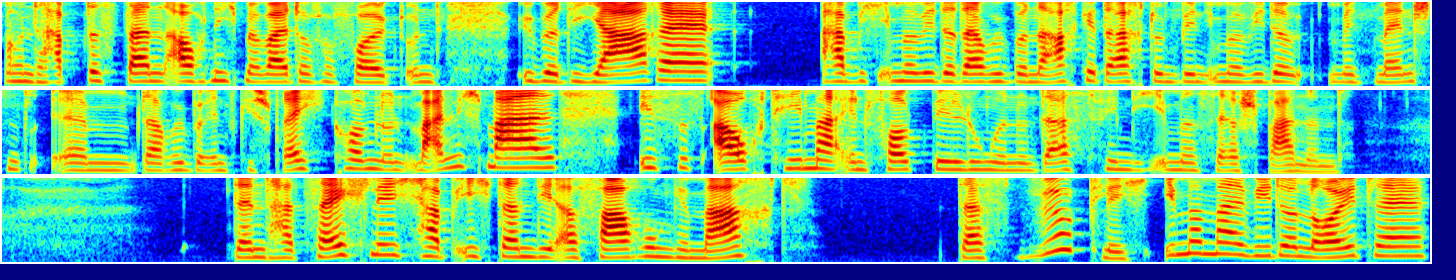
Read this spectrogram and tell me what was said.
und habe das dann auch nicht mehr weiter verfolgt. Und über die Jahre habe ich immer wieder darüber nachgedacht und bin immer wieder mit Menschen ähm, darüber ins Gespräch gekommen. Und manchmal ist es auch Thema in Fortbildungen und das finde ich immer sehr spannend. Denn tatsächlich habe ich dann die Erfahrung gemacht, dass wirklich immer mal wieder Leute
